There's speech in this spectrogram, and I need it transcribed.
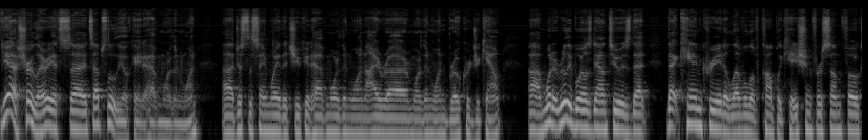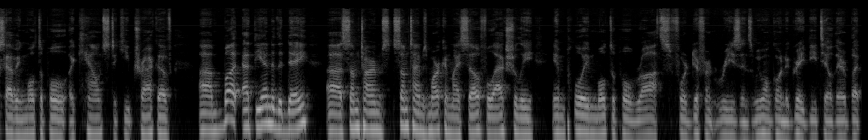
Yeah, sure, Larry. It's uh, it's absolutely okay to have more than one. Uh, just the same way that you could have more than one IRA or more than one brokerage account. Um, what it really boils down to is that that can create a level of complication for some folks having multiple accounts to keep track of. Um, but at the end of the day, uh, sometimes sometimes Mark and myself will actually employ multiple Roths for different reasons. We won't go into great detail there, but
